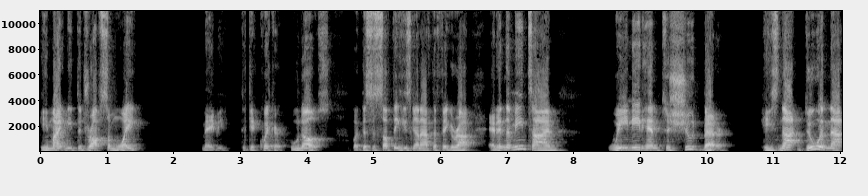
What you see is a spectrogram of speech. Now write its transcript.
he might need to drop some weight maybe to get quicker who knows but this is something he's going to have to figure out and in the meantime we need him to shoot better he's not doing that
